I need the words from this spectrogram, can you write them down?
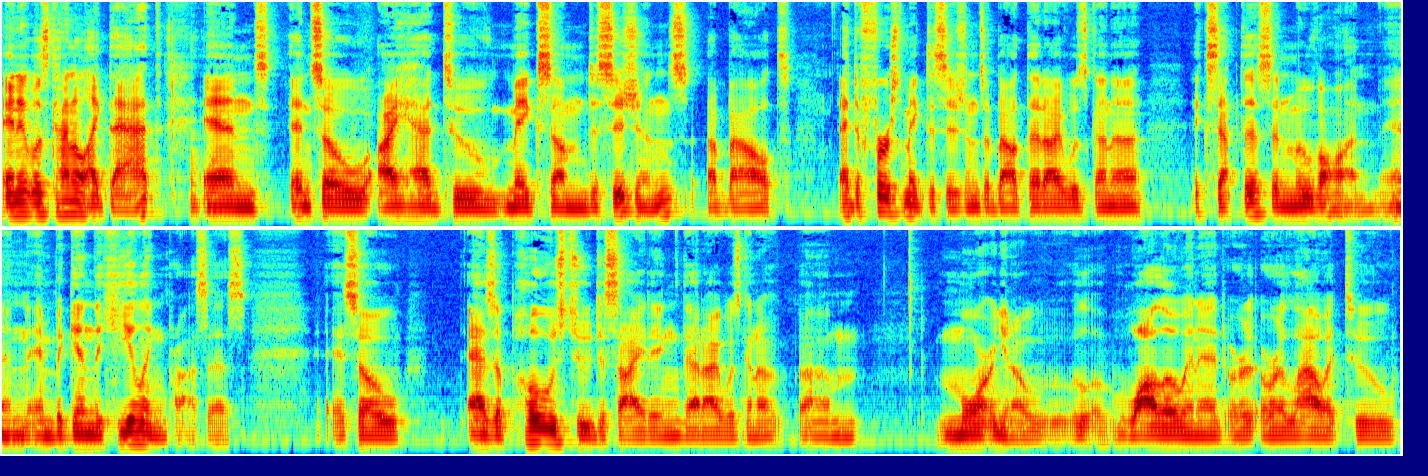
and it was kind of like that. And and so I had to make some decisions about. I had to first make decisions about that I was gonna accept this and move on and and begin the healing process. So as opposed to deciding that I was gonna um, more you know wallow in it or or allow it to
